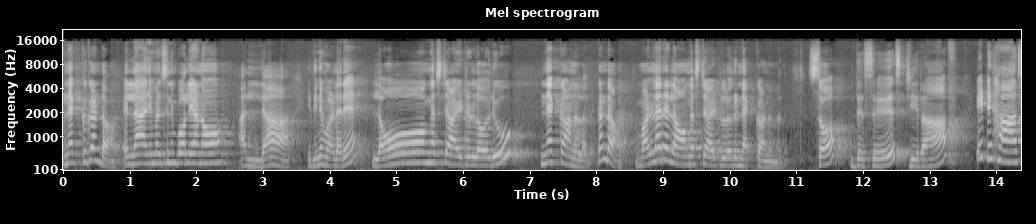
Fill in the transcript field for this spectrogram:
നെക്ക് കണ്ടോ? എല്ലാ ആനിമൽസിനും പോലെയാണോ? അല്ല. ഇതിന് വളരെ ലോങ്ങസ്റ്റ് ആയിട്ടുള്ള ഒരു നെക്കാണുള്ളത് കണ്ടോ? വളരെ ലോങ്ങസ്റ്റ് ആയിട്ടുള്ള ഒരു നെക്കാണുള്ളത് so this is giraffe. It has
